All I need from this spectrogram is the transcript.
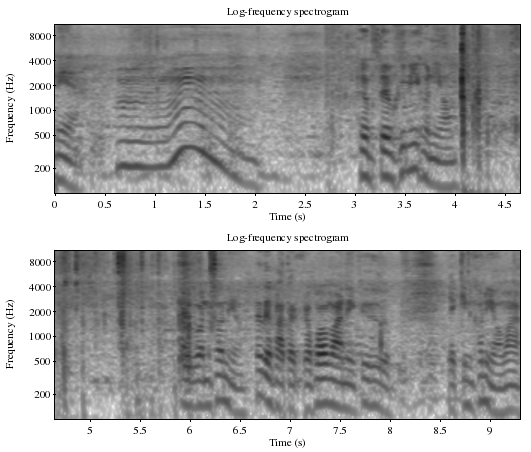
เนี่ยอืมเพิ่มเติมคือมีข้าวเหนียว ไอวันข้าวเหนียวตั้งแต่ผ่าตัดกระเพาะมานี่คือแบบอยากกินข้าวเหนียวมาก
